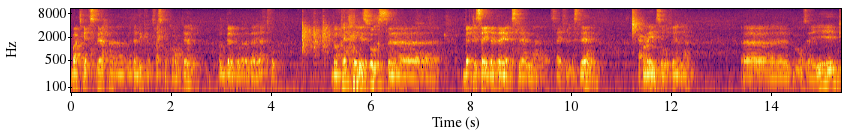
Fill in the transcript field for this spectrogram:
بعد فيق صباح ماذا بك تفسخوا ال commentaire رد بالك Web Radar يخطفوا donc les sources آه، باقي السيد هذايا إسلام سيف الإسلام. حريه اللي سامي فيها دي، ها. آه، موزايك.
